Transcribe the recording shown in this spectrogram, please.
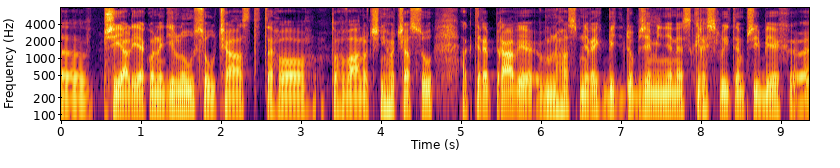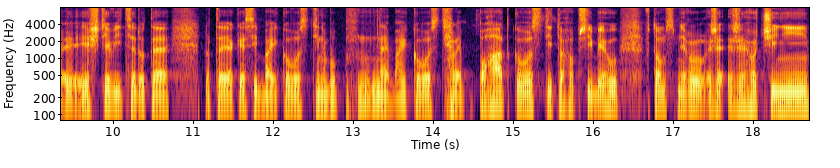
Eh, přijali jako nedílnou součást toho, toho vánočního času a které právě v mnoha směrech, byť dobře míněné, zkreslují ten příběh eh, ještě více do té, do té jakési bajkovosti, nebo ne bajkovosti, ale pohádkovosti toho příběhu v tom směru, že, že ho činí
